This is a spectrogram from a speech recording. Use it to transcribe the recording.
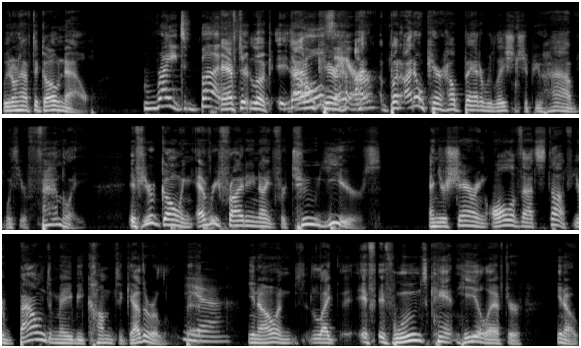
We don't have to go now. Right, but After look, I don't care. there. I- but I don't care how bad a relationship you have with your family. If you're going every Friday night for two years and you're sharing all of that stuff, you're bound to maybe come together a little bit. Yeah. You know, and like if if wounds can't heal after, you know,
